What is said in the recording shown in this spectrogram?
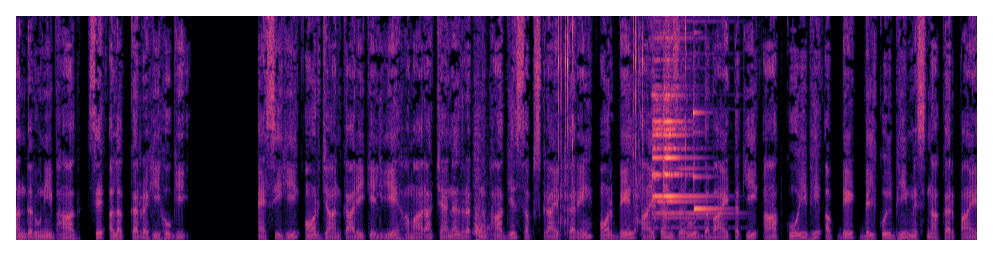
अंदरूनी भाग से अलग कर रही होगी। ऐसी ही और जानकारी के लिए हमारा चैनल रत्नभाग्य सब्सक्राइब करें और बेल आइकन ज़रूर दबाएँ ताकि आप कोई भी अपडेट बिल्कुल भी मिस ना कर पाए।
